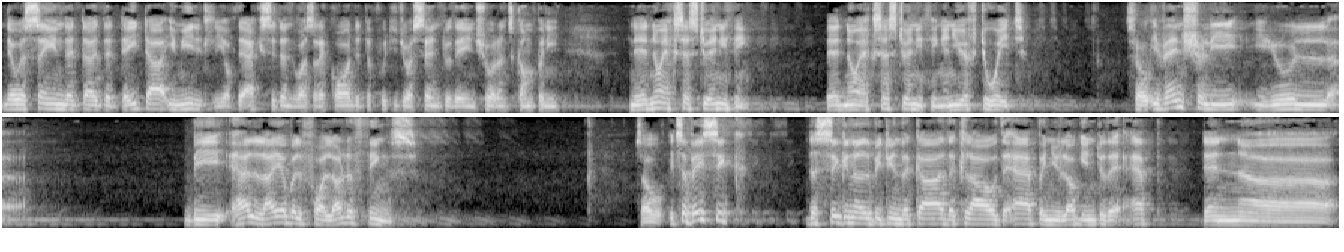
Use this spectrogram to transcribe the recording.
they were saying that the, the data immediately of the accident was recorded the footage was sent to the insurance company. And they had no access to anything. They had no access to anything and you have to wait. So eventually you'll uh, be held liable for a lot of things. So it's a basic the signal between the car, the cloud, the app, and you log into the app, then uh,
